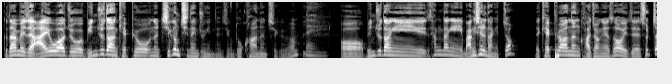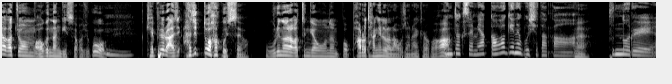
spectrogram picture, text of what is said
그 다음에 이제 아이오와주 민주당 개표는 지금 진행 중인데 지금 녹화하는 지금 네. 어 민주당이 상당히 망신을 당했죠. 개표하는 과정에서 이제 숫자가 좀 어긋난 게 있어가지고 음. 개표를 아직 아직도 하고 있어요. 우리나라 같은 경우는 뭐 바로 당일날 나오잖아요 결과가. 윤탁 쌤이 아까 확인해 보시다가 네. 분노를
